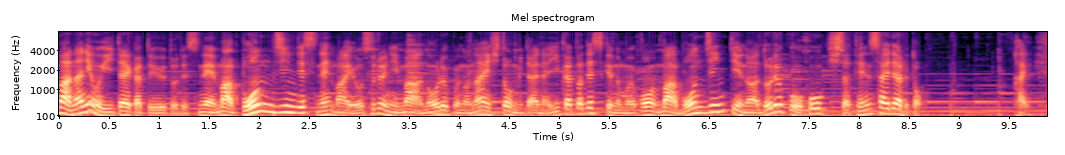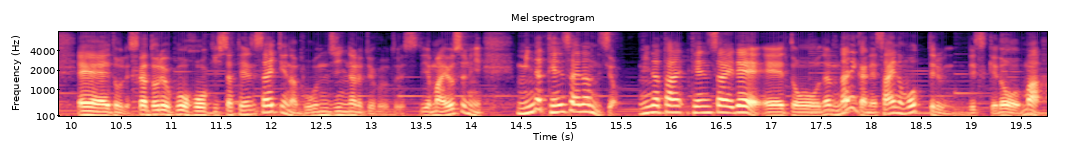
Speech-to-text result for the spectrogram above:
まあ何を言いたいかというとですね、まあ凡人ですね。まあ要するに、まあ能力のない人みたいな言い方ですけども、このまあ凡人っていうのは努力を放棄した天才であると。はいえー、どうですか？努力を放棄した天才っていうのは凡人になるということです。いやまあ、要するに、みんな天才なんですよ。みんな天才で、えーと、何かね、才能持ってるんですけど、まあ、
